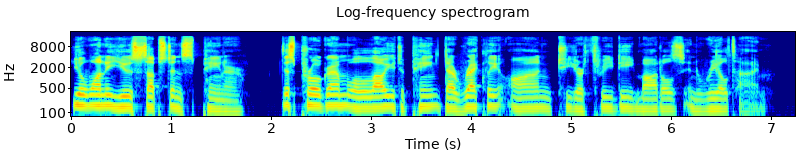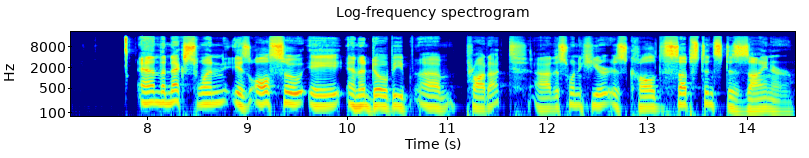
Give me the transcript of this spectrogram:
you'll want to use Substance Painter. This program will allow you to paint directly onto your 3D models in real time. And the next one is also a an Adobe uh, product. Uh, this one here is called Substance Designer.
